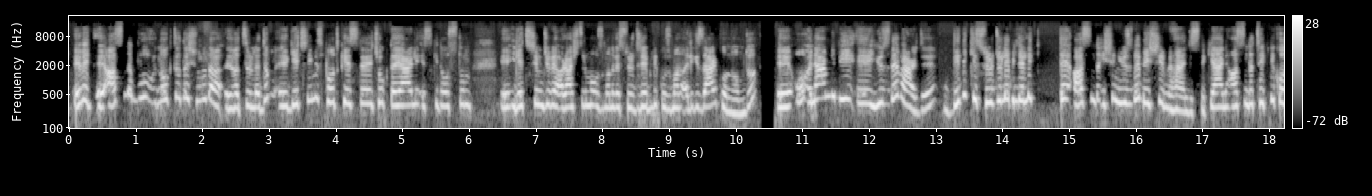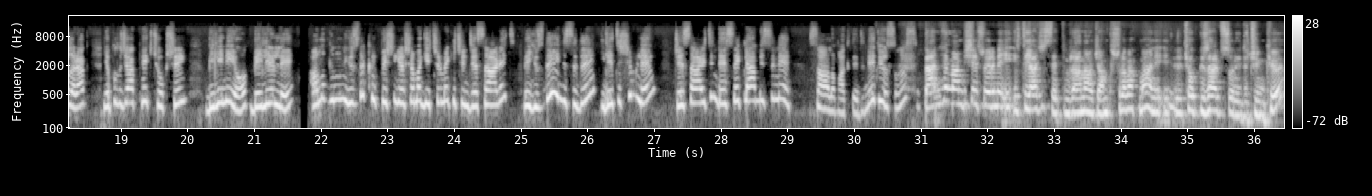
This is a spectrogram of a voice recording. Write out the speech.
Evet e, aslında bu noktada şunu da e, hatırladım. E, geçtiğimiz podcast'te çok değerli eski dostum iletişimci ve araştırma uzmanı ve sürdürülebilirlik uzmanı Ali Gizer konuğumdu. O önemli bir yüzde verdi. Dedi ki sürdürülebilirlik de aslında işin yüzde beşi mühendislik. Yani aslında teknik olarak yapılacak pek çok şey biliniyor, belirli. Ama bunun yüzde 45'i yaşama geçirmek için cesaret ve yüzde 50'si de iletişimle cesaretin desteklenmesini sağlamak dedi. Ne diyorsunuz? Ben hemen bir şey söyleme ihtiyacı hissettim Rana Hocam. Kusura bakma hani e, çok güzel bir soruydu çünkü.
